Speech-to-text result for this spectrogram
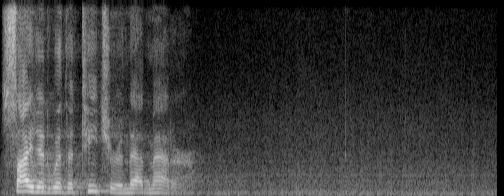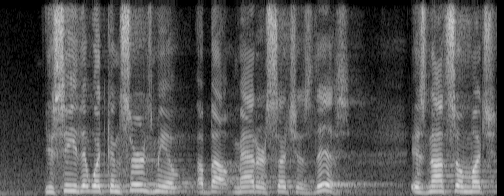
sided with the teacher in that matter. You see, that what concerns me about matters such as this is not so much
